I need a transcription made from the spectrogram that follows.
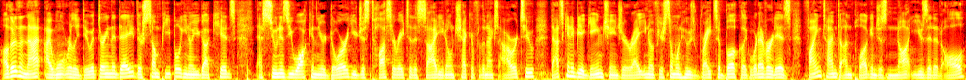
Other than that, I won't really do it during the day. There's some people, you know, you got kids, as soon as you walk in your door, you just toss it right to the side. You don't check it for the next hour or two. That's going to be a game changer, right? You know, if you're someone who writes a book, like whatever it is, find time to unplug and just not use it at all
